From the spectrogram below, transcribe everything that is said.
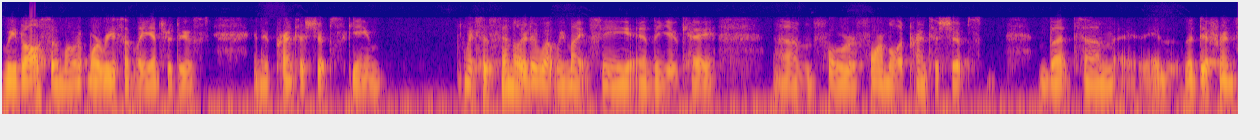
We've also more, more recently introduced an apprenticeship scheme, which is similar to what we might see in the UK um, for formal apprenticeships. But um, the difference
